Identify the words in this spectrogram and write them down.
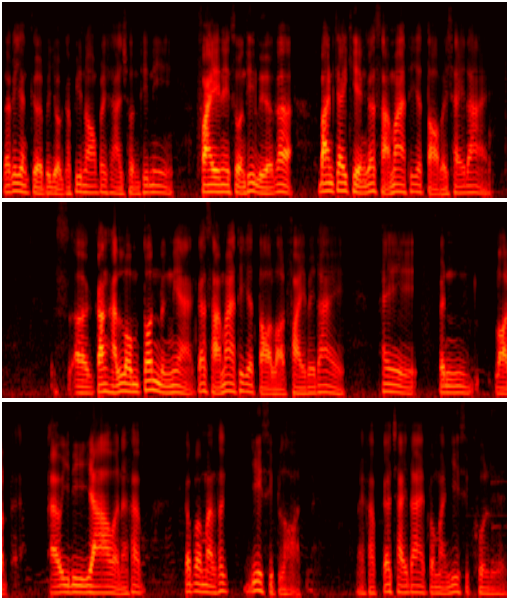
แล้วก็ยังเกิดประโยชน์กับพี่น้องประชาชนที่นี่ ไฟในส่วนที่เหลือก็บ้านใกล้เคียงก็สามารถที่จะต่อไปใช้ได้กังหันลมต้นหนึ่งเนี่ยก็สามารถที่จะต่อหลอดไฟไปได้ ให้เป็นหลอด LED ยาวนะครับ ก็ประมาณสัก 20 หลอด นะครับก็ใช้ได้ประมาณ 20 ครัวเรือน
